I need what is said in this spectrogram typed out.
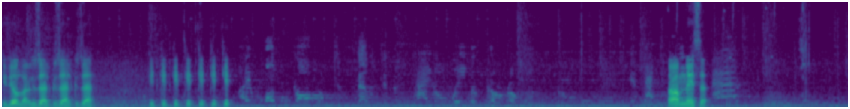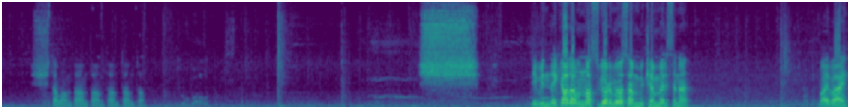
Gidiyorlar. Güzel güzel güzel. Git git git git git git git. Tamam neyse. Şş, tamam tamam tamam tamam tamam tamam. Şşş. Dibindeki adamı nasıl görmüyorsan mükemmelsin ha. Bay bay.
